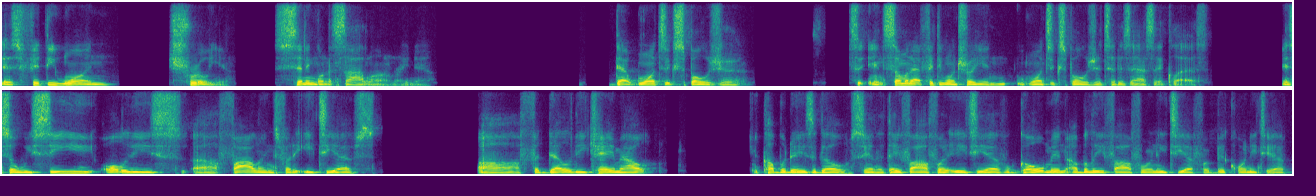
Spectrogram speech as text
There's 51 trillion sitting on the sideline right now that wants exposure to, and some of that 51 trillion wants exposure to this asset class. And so we see all of these uh, filings for the ETFs. Uh, Fidelity came out a couple days ago saying that they filed for the ETF. Goldman, I believe, filed for an ETF for Bitcoin ETF.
